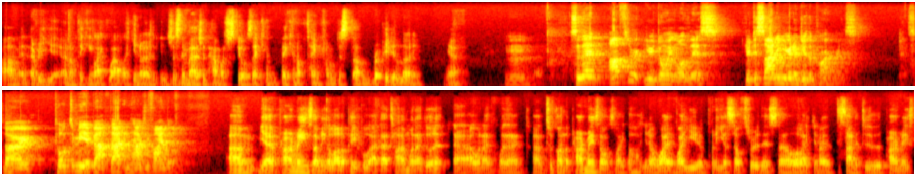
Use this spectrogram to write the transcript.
um and every year. And i'm thinking like wow like you know just imagine how much skills they can they can obtain from just um repeated learning. Yeah. Mm. so then after you're doing all this you're deciding you're going to do the primaries. So yeah. talk to me about that and how'd you find it? Um, yeah, primaries. I mean, a lot of people at that time when I did it, uh, when I when I um, took on the primaries, I was like, oh, you know, why why are you putting yourself through this, uh, or like you know, decided to do the primaries.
